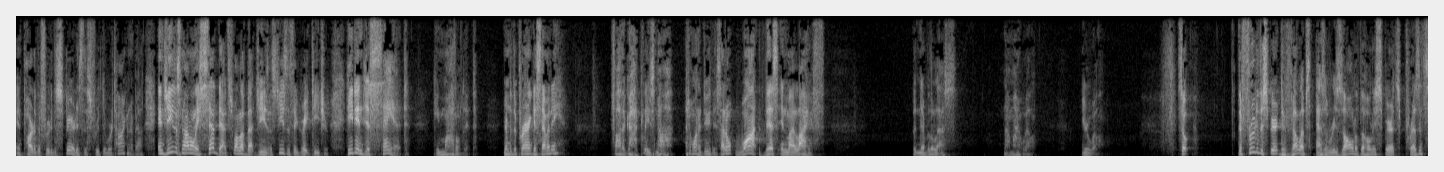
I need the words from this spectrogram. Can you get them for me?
And part of the fruit of the Spirit is this fruit that we're talking about. And Jesus not only said that, that's what I love about Jesus. Jesus is a great teacher. He didn't just say it, he modeled it. Remember the prayer in Gethsemane? Father God, please, nah, I don't want to do this. I don't want this in my life. But nevertheless, not my will, your will. So the fruit of the Spirit develops as a result of the Holy Spirit's presence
